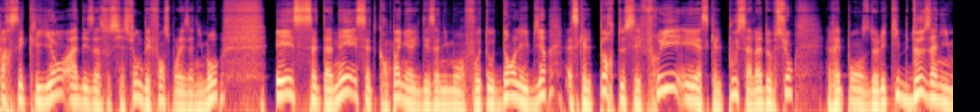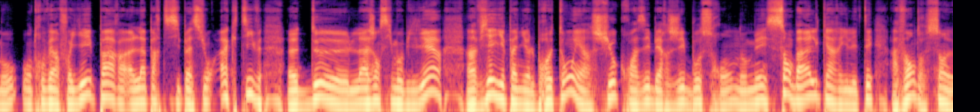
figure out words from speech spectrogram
par ses clients à des associations de défense pour les animaux. Et cette année, cette campagne avec des animaux en photo dans les biens, est-ce qu'elle porte ses fruits et est-ce qu'elle pousse à l'adoption? Réponse de l'équipe, deux animaux ont trouvé un foyer par la participation active euh, de l'agence immobilière, un vieil épagnol breton et un chiot croisé berger bosseron nommé 100 balles car il était à vendre 100 euros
